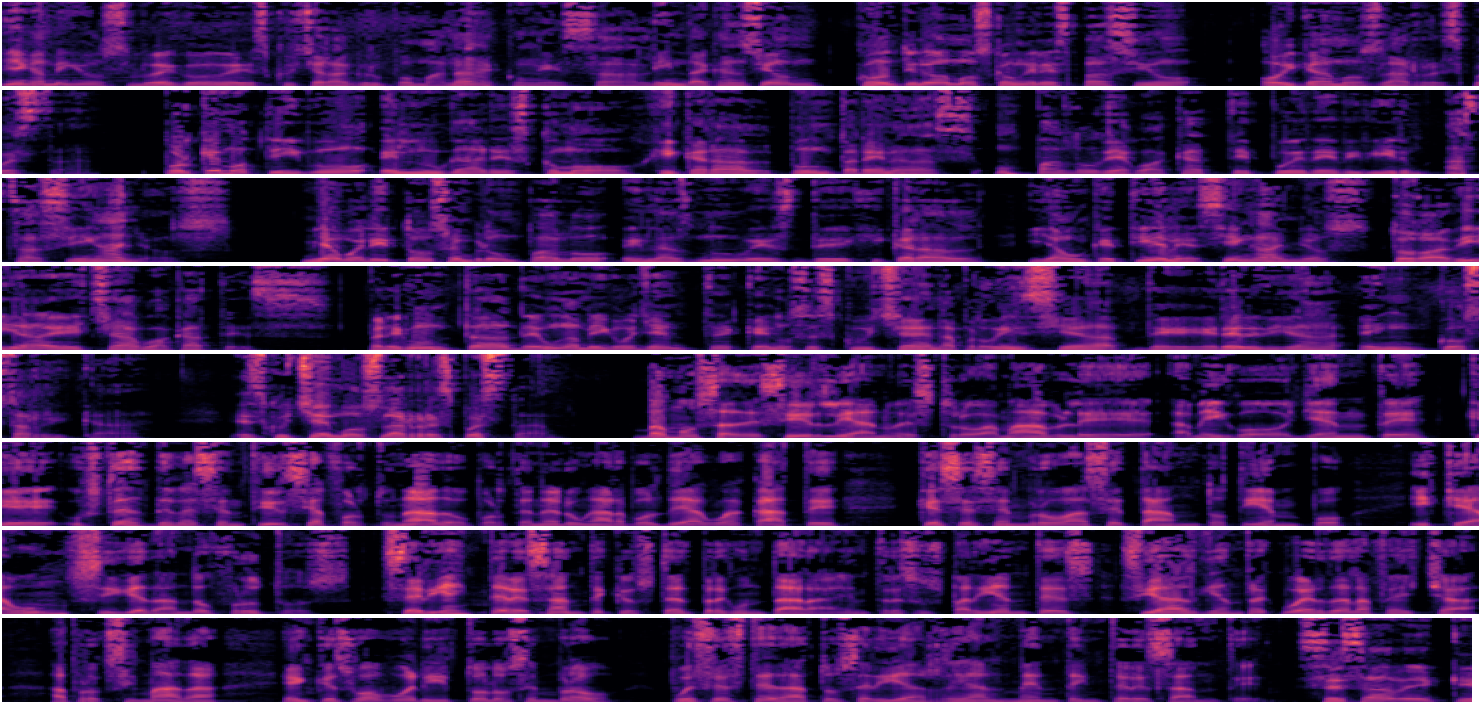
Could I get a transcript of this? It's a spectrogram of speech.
bien amigos, luego de escuchar al grupo Maná con esa linda canción, continuamos con el espacio Oigamos la respuesta. ¿Por qué motivo en lugares como Jicaral, Punta Arenas, un palo de aguacate puede vivir hasta 100 años? Mi abuelito sembró un palo en las nubes de Jicaral y aunque tiene 100 años, todavía echa aguacates. Pregunta de un amigo oyente que nos escucha en la provincia de Heredia, en Costa Rica. Escuchemos la respuesta. Vamos a decirle a nuestro amable amigo oyente que usted debe sentirse afortunado por tener un árbol de aguacate que se sembró hace tanto tiempo y que aún sigue dando frutos. Sería interesante que usted preguntara entre sus parientes si alguien recuerda la fecha aproximada en que su abuelito lo sembró, pues este dato sería realmente interesante. Se sabe que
